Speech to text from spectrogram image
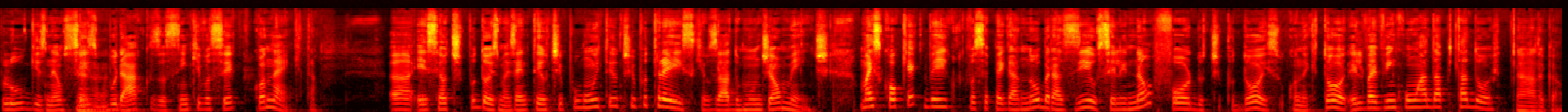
plugs, né? Uns seis uhum. buracos assim que você conecta. Uh, esse é o tipo 2, mas ainda tem o tipo 1 e tem o tipo 3, que é usado mundialmente. Mas qualquer veículo que você pegar no Brasil, se ele não for do tipo 2, o conector, ele vai vir com um adaptador. Ah, legal.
